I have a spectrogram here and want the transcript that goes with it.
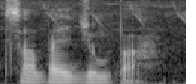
Sampai jumpa.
